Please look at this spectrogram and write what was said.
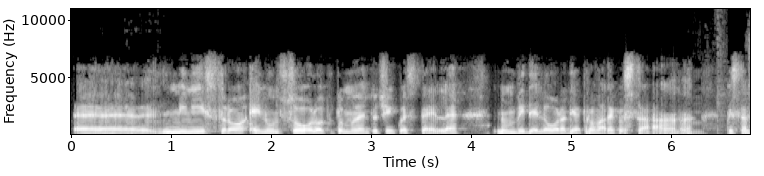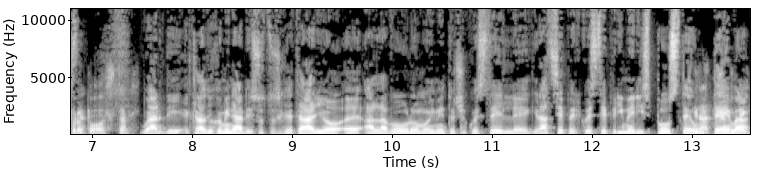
eh, il ministro e non solo, tutto il Movimento 5 Stelle non vede l'ora di approvare questa, questa, questa proposta. Guardi Claudio Cominardi, sottosegretario eh, al lavoro Movimento 5 Stelle, grazie per queste prime risposte, è un, tema,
